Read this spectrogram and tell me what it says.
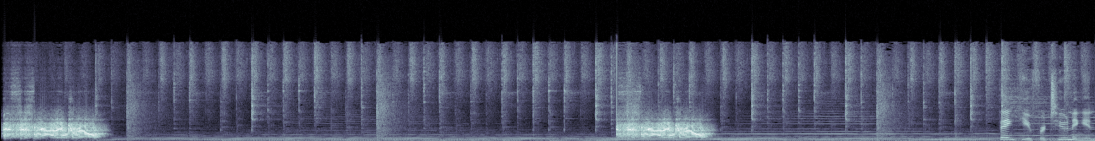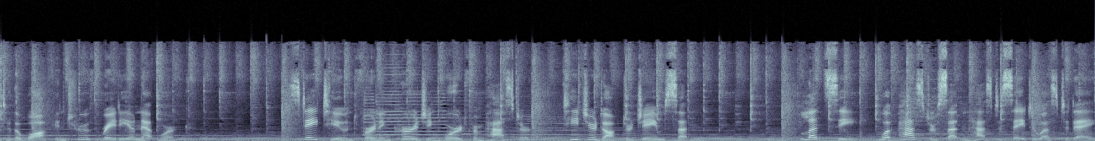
This is not a drill. This is not a drill. Thank you for tuning into the Walk in Truth Radio Network. Stay tuned for an encouraging word from Pastor, Teacher Dr. James Sutton. Let's see what Pastor Sutton has to say to us today.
